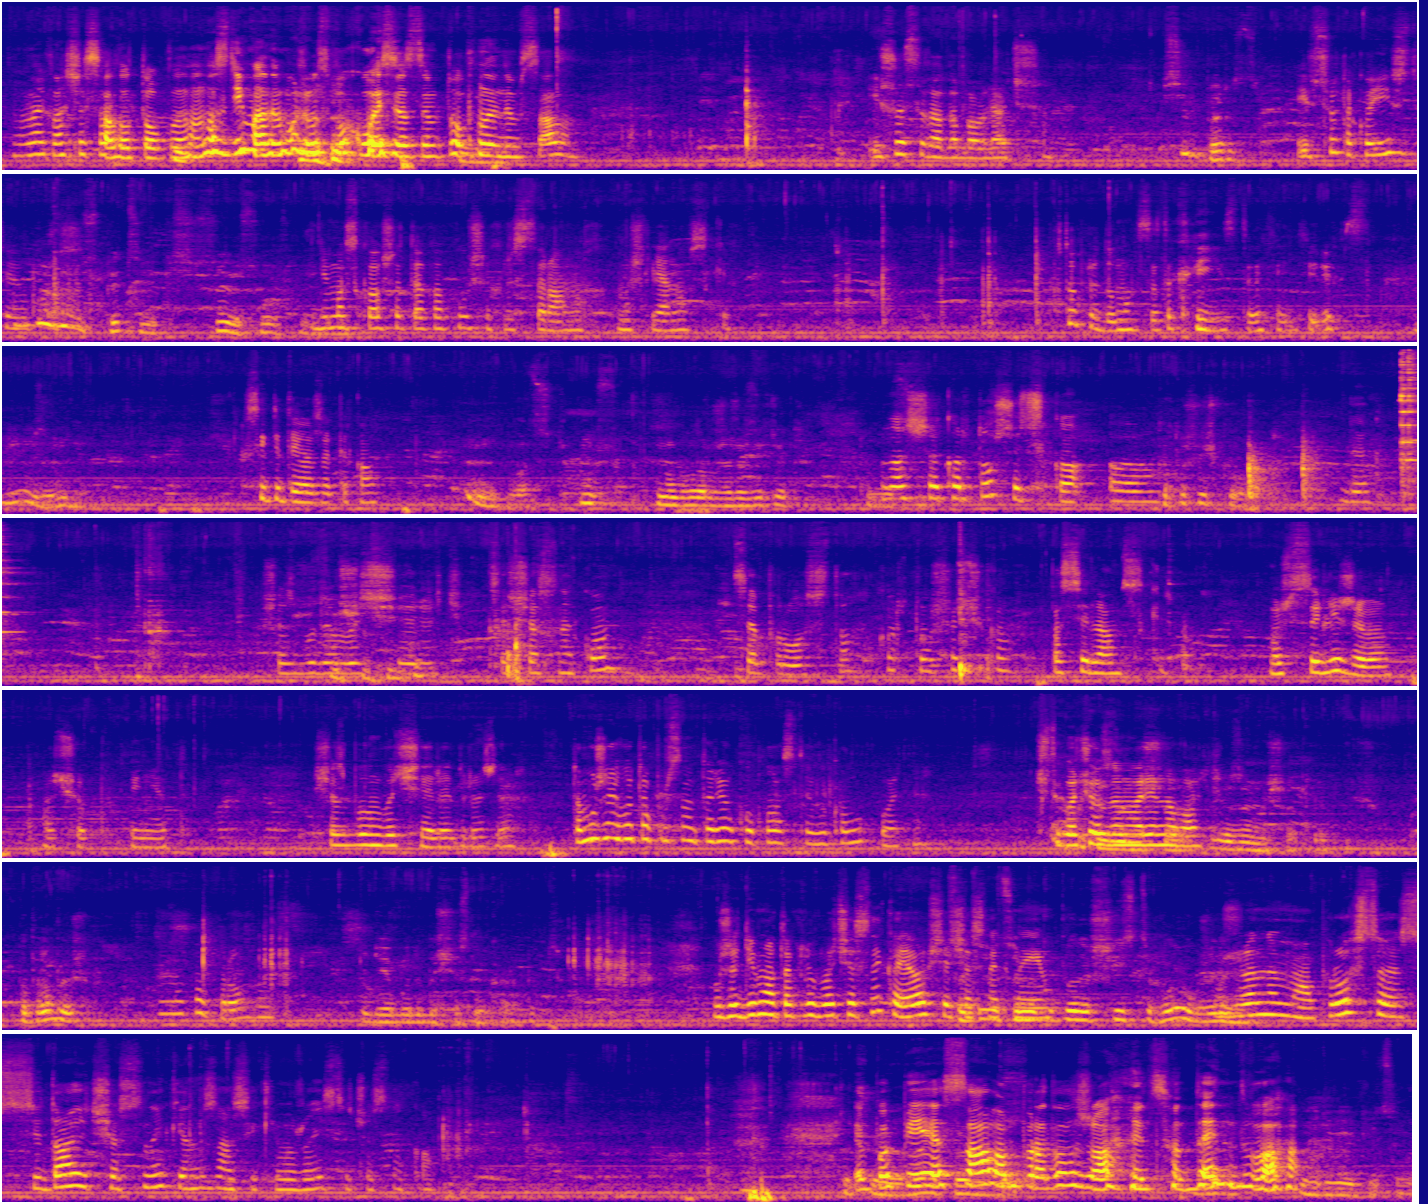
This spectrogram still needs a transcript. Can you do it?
як наче сало топлене. У нас Діма не може успокоїтися з цим топленим салом. І що сюди додати ще? Сіль, перець. І все таке їсти. Можна якісь соєвий соус. Діма сказав, що так як в інших ресторанах мишленовських. Хто придумав це таке їсти? Мені інтересно. Ну, Не знаю. Скільки ти його запікав? Ну, 20. Ну, треба було вже розігріти. У нас ще картошечка. е, Картошечку. Де? Зараз будемо вечерять. Це з часником. Це просто картошечка по-селянськи. Ми ж в селі живемо, а що б і ні. Зараз будемо вечеряти, друзі. Та може його так просто на тарілку класти і виколупувати, ні? Чи ти хочеш замаринувати? Я замішати. Попробуєш? Ну, попробуй. Я буду без чесника робити. Уже Діма так любить чесник, а я взагалі чесник не їм. купили 6 головок, вже Вже нема. Просто сідає чесник, я не знаю, скільки можна їсти чесника. Чого, Епопея з салом продовжується день-два. О, диви, який це.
